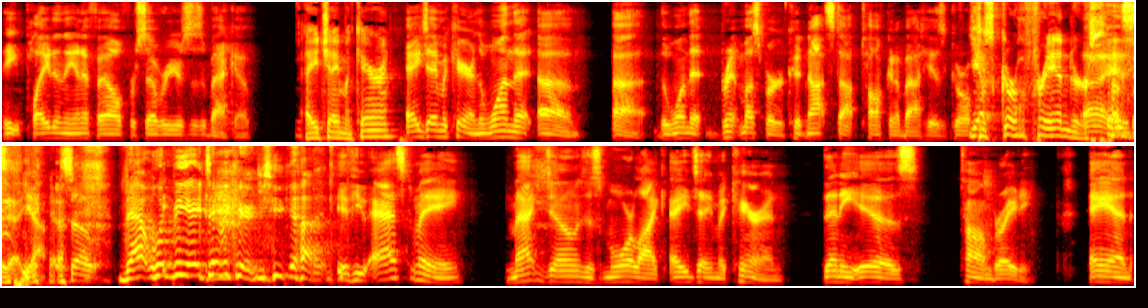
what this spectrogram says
He played in the NFL for several years as a backup. H.A. McCarron. AJ McCarron, the one that, uh, uh, the one that Brent Musburger could not stop talking about his girlfriend. His girlfriend or Uh, something. is- yeah. So That would be AJ McCarron. You got it. if you ask me, Mac Jones is more like AJ McCarron than he is Tom Brady. And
